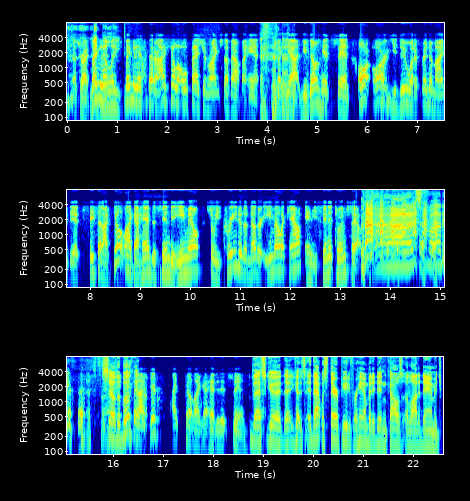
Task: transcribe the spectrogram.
That's right. Maybe that's, maybe that's better. I still old fashioned writing stuff out by hand. But yeah, you don't hit send. Or or you do what a friend of mine did. He said, I felt like I had to send the email, so he created another email account and he sent it to himself. ah, that's funny. That's funny. So the book. that I just I felt like I had to hit send. That's good because that was therapeutic for him, but it didn't cause a lot of damage.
